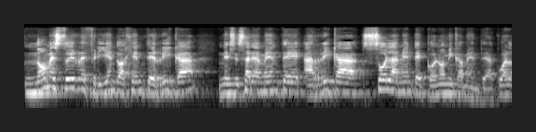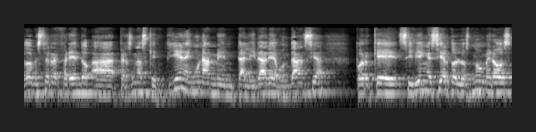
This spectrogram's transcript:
no me estoy refiriendo a gente rica necesariamente a rica solamente económicamente, ¿de acuerdo? Me estoy refiriendo a personas que tienen una mentalidad de abundancia, porque si bien es cierto los números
